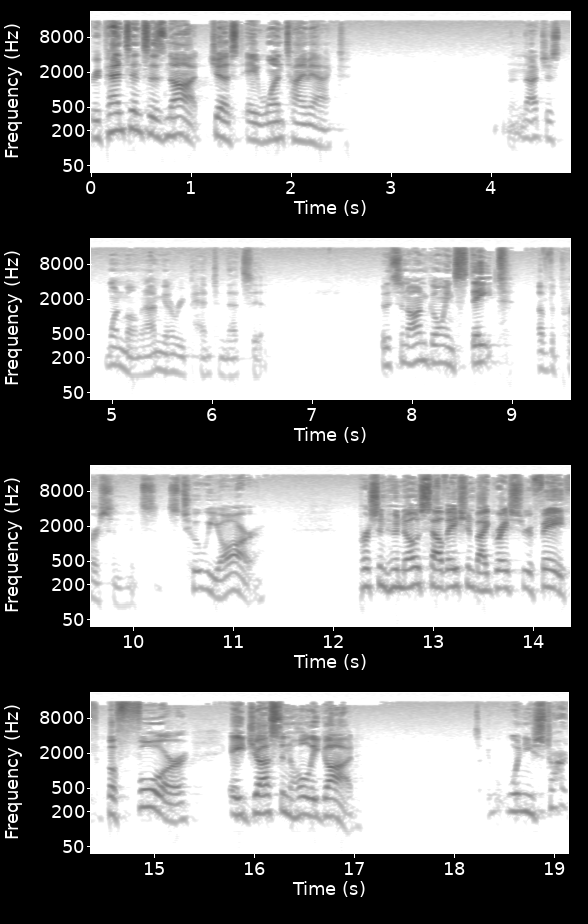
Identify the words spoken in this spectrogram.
Repentance is not just a one time act, not just one moment, I'm going to repent and that's it. But it's an ongoing state of the person, it's, it's who we are. Person who knows salvation by grace through faith before a just and holy God. When you start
